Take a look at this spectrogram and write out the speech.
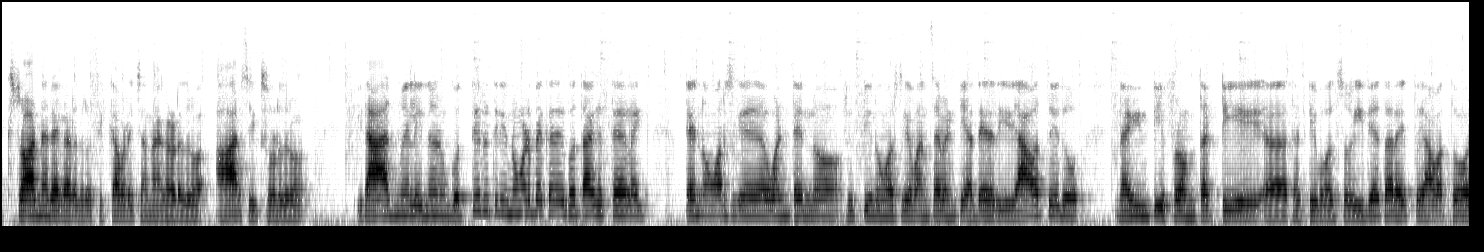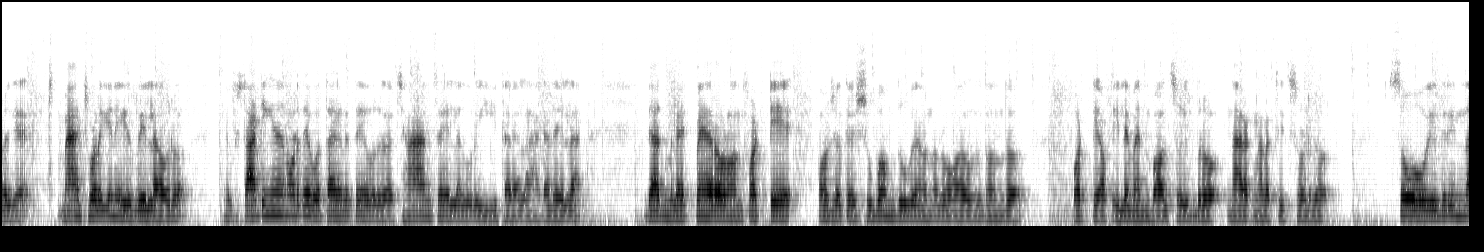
ಎಕ್ಸ್ಟ್ರಾಡ್ನರಿಯಾಗಿ ಆಡಿದ್ರು. ಸಿಕ್ಕಾಪಟ್ಟೆ ಚೆನ್ನಾಗಿ ಆಡಿದ್ರು. ಆರ್ ಸಿಕ್ಸ್ ಹೊಡೆದ್ರು. ಇದಾದಮೇಲೆ ಇನ್ನೂ ನಮ್ಗೆ ಗೊತ್ತಿರುತ್ತೆ, ನೀವು ನೋಡಬೇಕಾದ್ರೆ ಗೊತ್ತಾಗುತ್ತೆ ಲೈಕ್ ಟೆನ್ ಓವರ್ಸ್ಗೆ ಒನ್ ಟೆನ್ನು ಫಿಫ್ಟೀನ್ ಓವರ್ಸ್ಗೆ ಒನ್ ಸೆವೆಂಟಿ ಅದೇ ಇದು ಯಾವತ್ತೂ ಇದು ninety from thirty thirty balls ಇದೇ ಥರ ಇತ್ತು ಯಾವತ್ತೂ ಅವ್ರಿಗೆ. ಮ್ಯಾಚ್ ಒಳಗೇ ಇರಲಿಲ್ಲ ಅವರು. ನೀವು ಸ್ಟಾರ್ಟಿಂಗಿಂದ ನೋಡಿದೆ ಗೊತ್ತಾಗಿರುತ್ತೆ ಇವ್ರಿಗೆ ಚಾನ್ಸೇ ಇಲ್ಲ ಇವರು ಈ ಥರ ಎಲ್ಲ ಆಗೋದೇ ಇಲ್ಲ. ಇದಾದಮೇಲೆ ಲೆಟ್ ಮೇಯರ್ ಅವ್ರು ಒಂದು ಫಾರ್ಟಿ ಅವ್ರ ಜೊತೆ ಶುಭಮ್ ದುಬೆ ಅನ್ನೋರು ಅವ್ರದ್ದೊಂದು ಫಾರ್ಟಿ ಆಫ್ ಇಲೆವೆನ್ ಬಾಲ್ಸು ಇಬ್ಬರು ನಾಲ್ಕು ನಾಲ್ಕು ಸಿಕ್ಸ್ ಹೊಡೆದು. ಸೊ ಇದರಿಂದ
